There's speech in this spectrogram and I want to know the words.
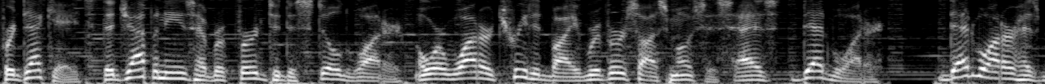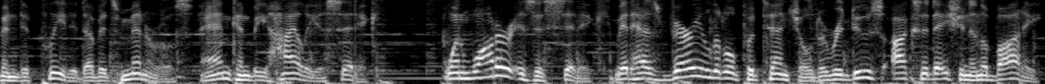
For decades, the Japanese have referred to distilled water, or water treated by reverse osmosis, as dead water. Dead water has been depleted of its minerals and can be highly acidic. When water is acidic, it has very little potential to reduce oxidation in the body.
